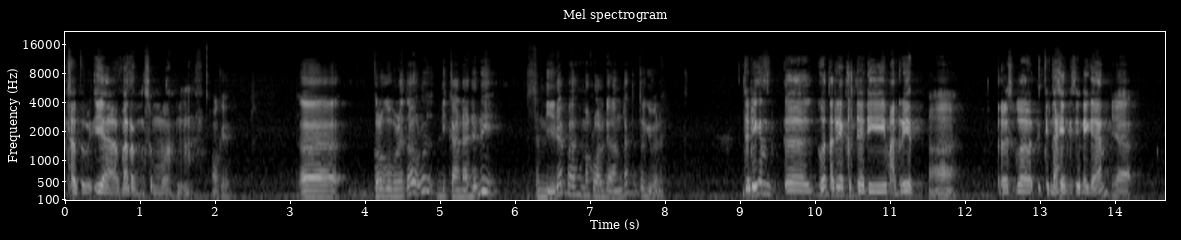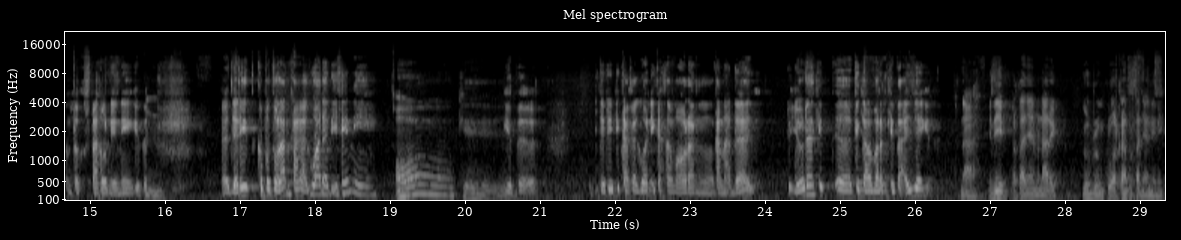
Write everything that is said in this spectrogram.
satu iya bareng semua Hmm. Oke. Eh, kalau gue boleh tahu lu di Kanada nih sendiri apa sama keluarga angkat atau gimana? jadi kan gue tadinya kerja di Madrid Ah, terus gue dipindahin ke sini kan ya. untuk setahun ini gitu Hmm. Eh, jadi kebetulan kakak gue ada di sini Oh, oke. gitu jadi di kakak gue nikah sama orang Kanada ya udah kit- eh, tinggal bareng kita aja gitu Nah, ini pertanyaan menarik. Gue belum keluarkan pertanyaan ini.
